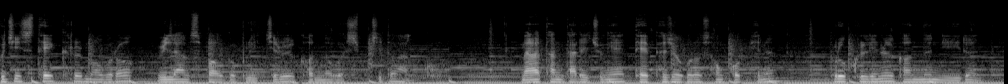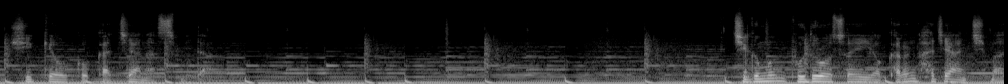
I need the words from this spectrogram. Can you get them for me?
굳이 스테이크를 먹으러 윌리엄스버그 브릿지를 건너고 싶지도 않고 맨하탄 다리 중에 대표적으로 손꼽히는 브루클린을 걷는 일은 쉽게 올 것 같지 않았습니다. 지금은 부두로서의 역할은 하지 않지만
